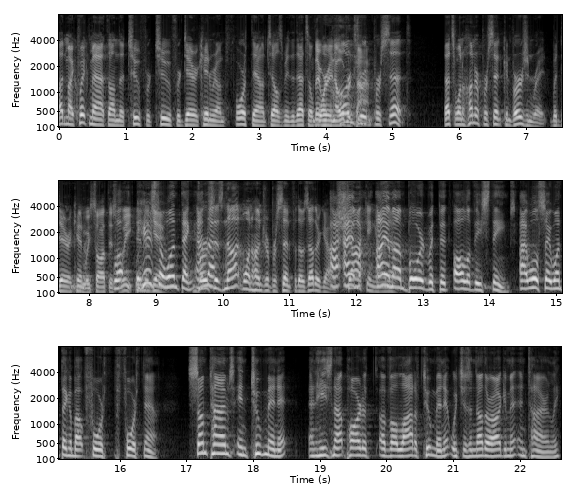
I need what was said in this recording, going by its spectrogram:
Hud, my quick math on the two for two for Derrick Henry on fourth down tells me that that's a They were in overtime. 100%. That's 100% conversion rate with Derrick Henry. We saw it this Well, week. in Here's the game. one thing. I'm Versus not, 100% for those other guys. I, I am- Shocking. I am, on board with the, all of these themes. I will say one thing about fourth fourth down. Sometimes in two minute, and he's not part of, of a lot of two minute, which is another argument entirely.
